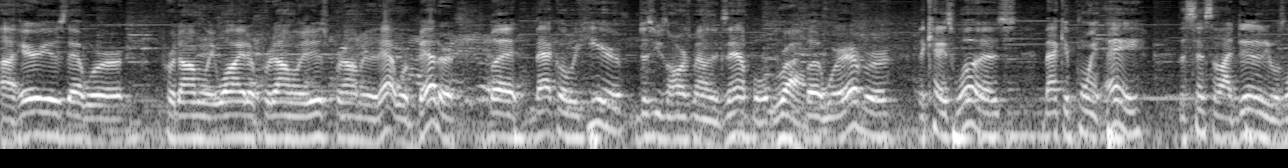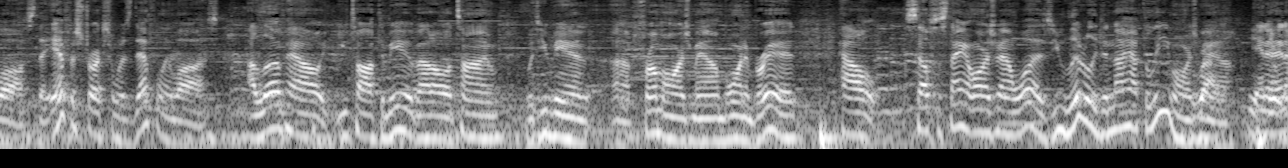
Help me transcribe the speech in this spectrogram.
uh, areas that were predominantly white or predominantly this, predominantly that were better. But back over here, just using Orange Mound as an example, Right. But wherever the case was, back at point A, the sense of identity was lost. The infrastructure was definitely lost. I love how you talk to me about all the time with you being uh, from Orange Mound, born and bred, how self-sustained Orange Mound was. You literally did not have to leave Orange Right. Mountain. Yeah, You know, there and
